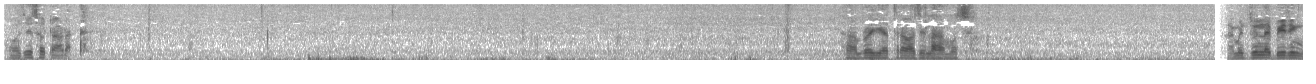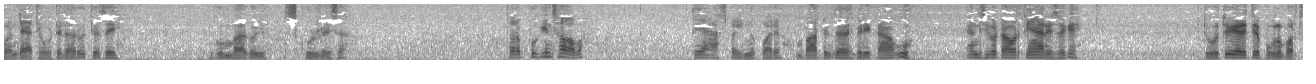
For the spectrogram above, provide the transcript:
अझै छ टाढा हाम्रो यात्रा अझै लामो छ। हामी जुनलाई बेदिङ भन्दै आएको थियो होटेलहरू त्यो चाहिँ गुम्बाको स्कुल रहेछ। तर पुगिन्छ अब। त्यही आसपा हिँड्नु पर्यो। बाटो गएर फेरि कहाँ? ऊ एनसीको टावर त्यहाँ रहेछ के? त्यो त्यो एरियातिर पुग्नुपर्छ।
